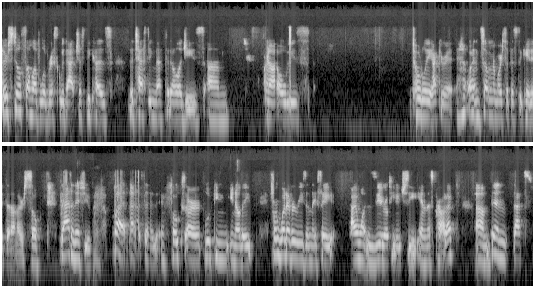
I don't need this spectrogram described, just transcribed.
there's still some level of risk with that just because the testing methodologies um, are not always totally accurate and some are more sophisticated than others. So that's an issue. But that said if folks are looking you know they for whatever reason they say i want zero thc in this product um, then that's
